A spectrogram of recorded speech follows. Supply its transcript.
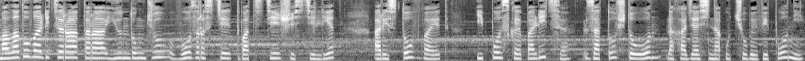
Молодого литератора Юн Донgjу в возрасте 26 лет арестовывает японская полиция за то, что он, находясь на учебе в Японии,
